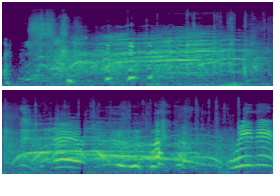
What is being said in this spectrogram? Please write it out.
we need,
